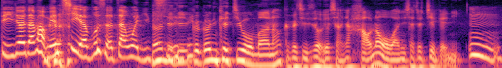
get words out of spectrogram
弟弟就会在旁边锲而不舍再问一次。弟弟哥哥，你可以借我吗？然后哥哥其实有有想一下，好，那我玩一下就借给你。嗯，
